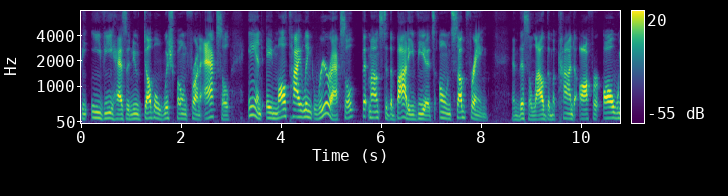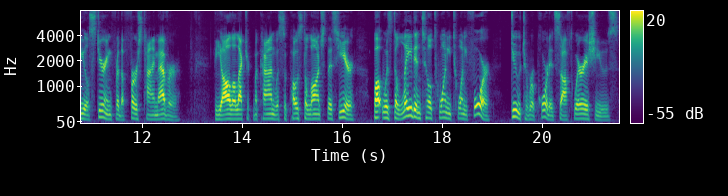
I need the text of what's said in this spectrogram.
The EV has a new double wishbone front axle and a multi link rear axle that mounts to the body via its own subframe. And this allowed the Macan to offer all wheel steering for the first time ever. The all electric Macan was supposed to launch this year, but was delayed until 2024 due to reported software issues.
